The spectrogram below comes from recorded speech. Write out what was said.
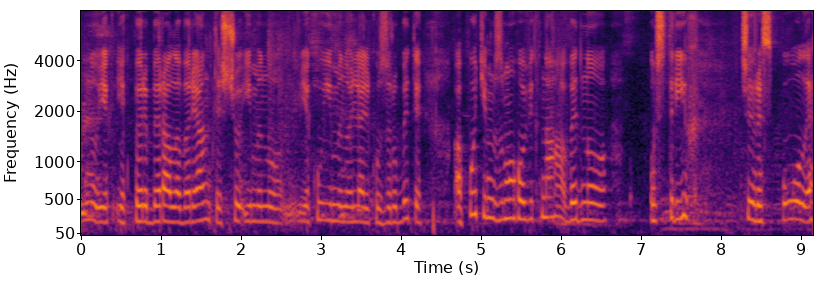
ну як, як перебирала варіанти, що іменно, яку іменно ляльку зробити. А потім з мого вікна видно остріг через поле.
